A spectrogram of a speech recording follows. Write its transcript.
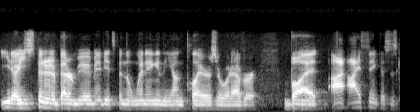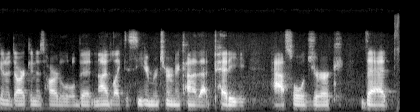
you know he's been in a better mood. Maybe it's been the winning and the young players or whatever but I, I think this is going to darken his heart a little bit, and I'd like to see him return to kind of that petty asshole jerk that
